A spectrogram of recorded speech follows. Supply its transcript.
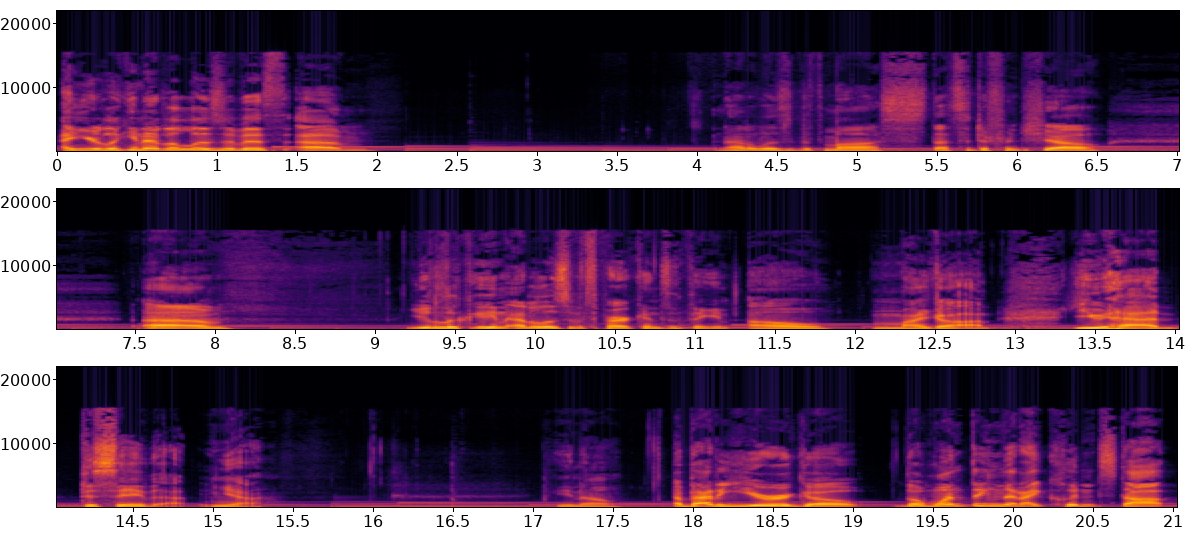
And you're looking at Elizabeth, um, not Elisabeth Moss. That's a different show. Um, you're looking at Elizabeth Perkins and thinking, oh my God, you had to say that. Yeah. You know, about a year ago, the one thing that I couldn't stop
